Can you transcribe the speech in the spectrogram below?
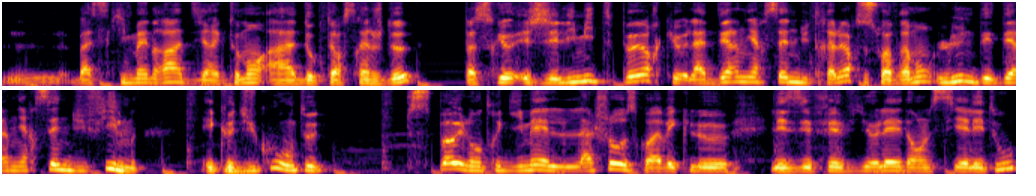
Le- bah, ce qui mènera directement à Doctor Strange 2, parce que j'ai limite peur que la dernière scène du trailer, ce soit vraiment l'une des dernières scènes du film, et que du coup on te spoil entre guillemets la chose, quoi, avec le, les effets violets dans le ciel et tout.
